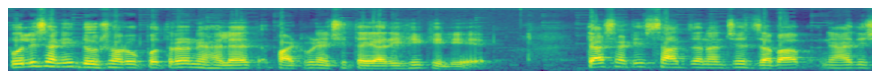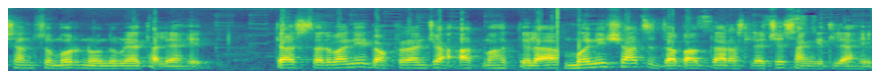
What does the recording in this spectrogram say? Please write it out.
पोलिसांनी दोषारोपपत्र न्यायालयात पाठविण्याची तयारीही केली आहे. त्यासाठी सात जणांचे जबाब न्यायाधीशांसमोर नोंदवण्यात आले आहेत. त्या सर्वांनी डॉक्टरांच्या आत्महत्येला मनीषाच जबाबदार असल्याचे सांगितले आहे.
